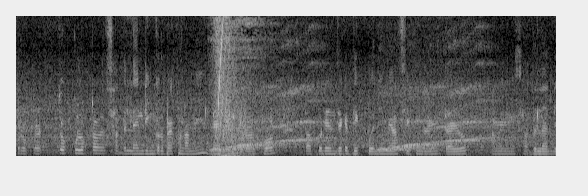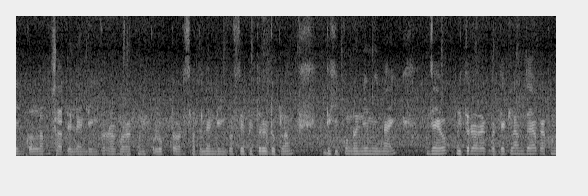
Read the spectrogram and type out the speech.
কুলোকটার তো কুলোকটারের ছাদে ল্যান্ডিং করব এখন আমি ল্যান্ডিং করার পর তারপরে জায়গায় দেখব নেমে আছে কি নাই। তাই হোক আমি ছাদে ল্যান্ডিং করলাম ছাদে ল্যান্ডিং করার পর এখন কুলোকটার ছাদে ল্যান্ডিং করছে ভিতরে ঢুকলাম দেখি কোনো নেমে নাই। যাই হোক ভিতরে আর একবার দেখলাম যাই হোক এখন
